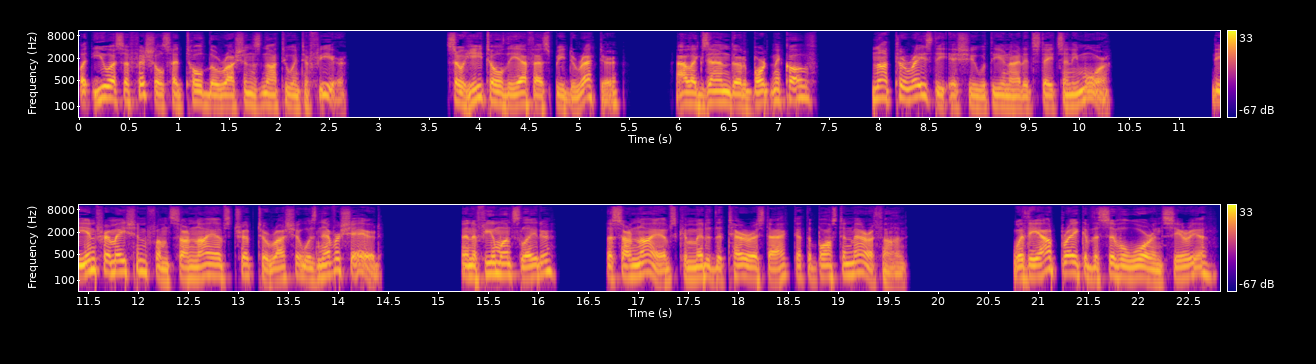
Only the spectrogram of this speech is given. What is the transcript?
but U.S. officials had told the Russians not to interfere. So he told the FSB director, Alexander Bortnikov, not to raise the issue with the United States anymore. The information from Tsarnaev's trip to Russia was never shared, and a few months later, the Tsarnaevs committed the terrorist act at the Boston Marathon. With the outbreak of the civil war in Syria,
